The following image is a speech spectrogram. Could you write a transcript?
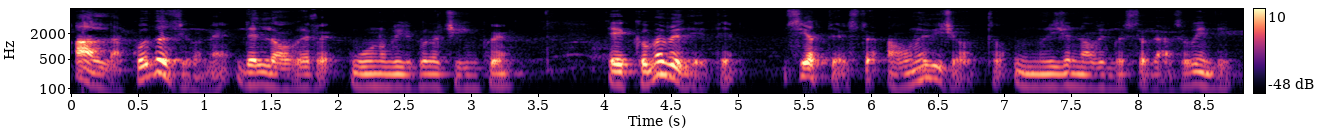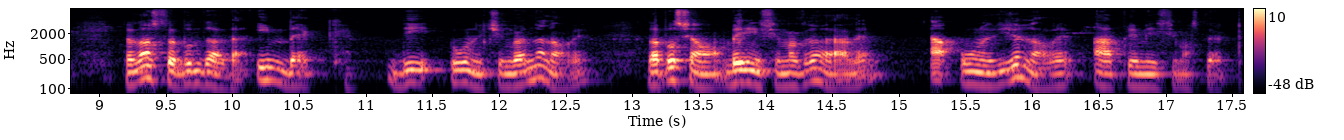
alla quotazione dell'over 1,5 e come vedete si attesta a 1,18, 1,19 in questo caso, quindi la nostra puntata in back di 1,59 la possiamo benissimo tradare a 1,19 al primissimo step.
